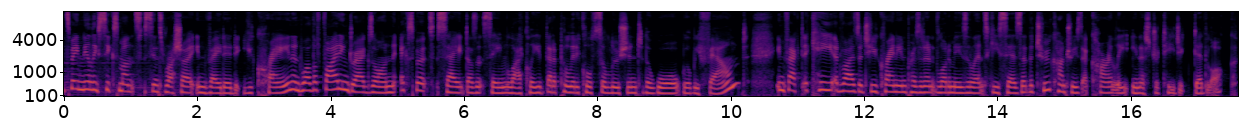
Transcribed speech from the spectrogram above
It's been nearly six months since Russia invaded Ukraine, and while the fighting drags on, experts say it doesn't seem likely that a political solution to the war will be found. In fact, a key advisor to Ukrainian President Volodymyr Zelensky says that the two countries are currently in a strategic deadlock.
